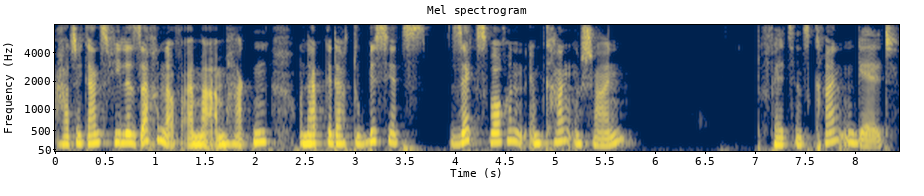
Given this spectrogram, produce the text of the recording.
hatte ganz viele Sachen auf einmal am Hacken und habe gedacht, du bist jetzt sechs Wochen im Krankenschein. Du fällst ins Krankengeld.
